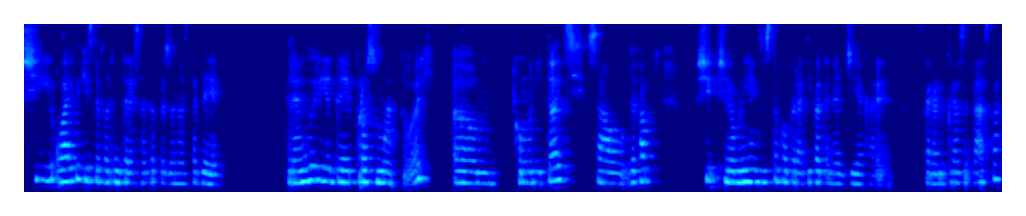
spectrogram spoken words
Și o altă chestie foarte interesantă pe zona asta de trenduri e de prosumatori um, comunități sau, de fapt, și, și în România există o cooperativă de energie care, care lucrează pe asta,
